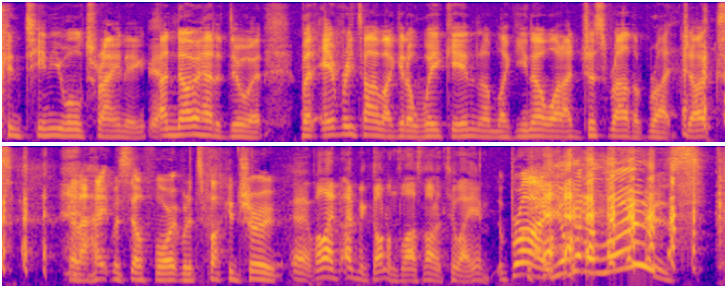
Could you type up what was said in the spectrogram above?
continual training. Yeah. I know how to do it, but every time I get a week in and I'm like, you know what? I'd just rather write jokes. and I hate myself for it, but it's fucking true. Yeah, well, I had, McDonald's last night at 2 a.m. Bro, you're going to lose.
